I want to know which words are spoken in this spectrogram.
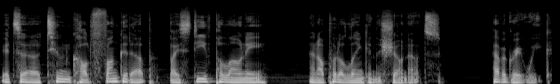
It's a tune called Funk It Up by Steve Poloni, and I'll put a link in the show notes. Have a great week.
